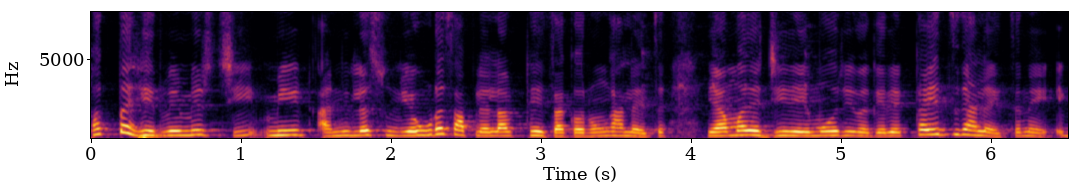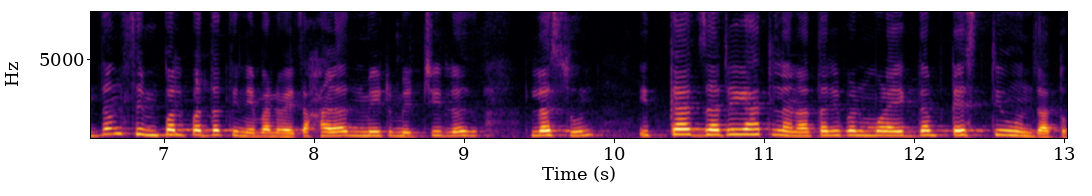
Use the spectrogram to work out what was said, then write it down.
फक्त हिरवी मिरची मीठ आणि लसूण एवढंच आपल्याला ठेचा करून घालायचं यामध्ये जिरे मोहरी वगैरे काहीच घालायचं नाही. एकदम सिंपल पद्धतीने बनवायचं. हळद मीठ मिरची ल लसूण इतकाच जरी घातलं ना तरी पण मुळा एकदम टेस्टी होऊन जातो.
